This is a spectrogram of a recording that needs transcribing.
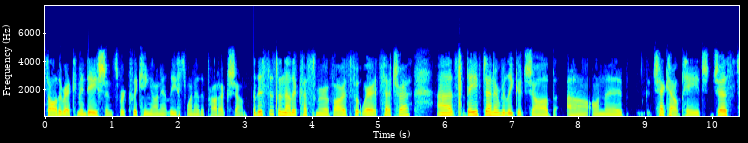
saw the recommendations were clicking on at least one of the products shown. This is another customer of ours, Footwear Etc. Uh, so they've done a really good job uh, on the checkout page, just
